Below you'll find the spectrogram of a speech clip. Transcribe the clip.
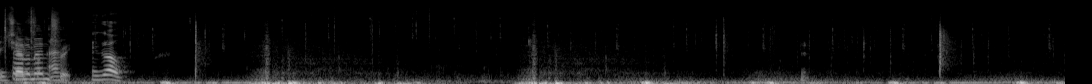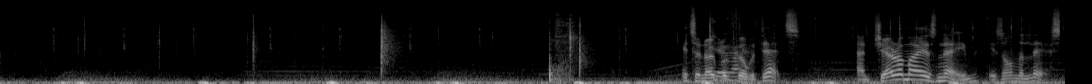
It's elementary. Uh, you go. It's a notebook Jeremiah. filled with debts. And Jeremiah's name is on the list.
